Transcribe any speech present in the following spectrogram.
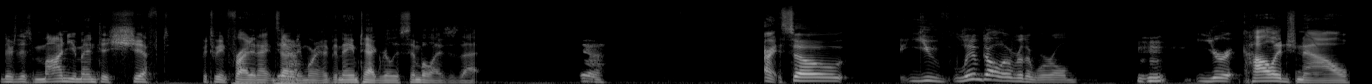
there's this monumentous shift between Friday night and Saturday yeah. morning. I think the name tag really symbolizes that. Yeah. All right, so you've lived all over the world. Mm-hmm. You're at college now.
